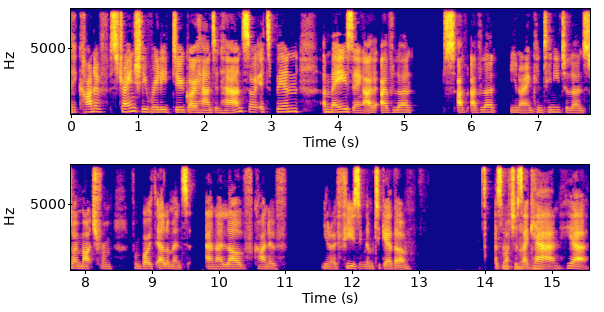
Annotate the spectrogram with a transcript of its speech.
they kind of strangely really do go hand in hand. So it's been amazing. I, i've learned I've, I've learned you know and continue to learn so much from from both elements and i love kind of you know fusing them together as Definitely. much as i can. Yeah.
